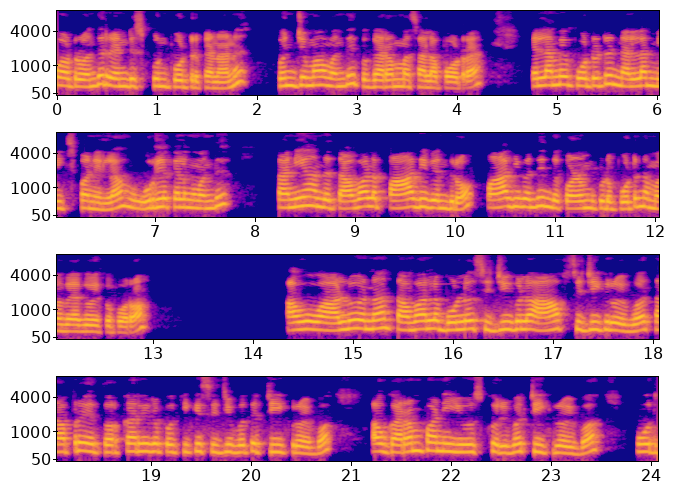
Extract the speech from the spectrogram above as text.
பவுடர் வந்து ரெண்டு ஸ்பூன் போட்டிருக்கேன் நான். கொஞ்சமாக வந்து இப்போ கரம் மசாலா போடுறேன். எல்லாமே போட்டுட்டு நல்லா மிக்ஸ் பண்ணிடலாம். உருளைக்கிழங்கு வந்து தனியா அந்த தவால பாதி வெந்துடும் பாதி வந்து இந்த குழம்பு கூட போட்டு நம்ம வேக வைக்க போறோம் ଆଉ ଆଳୁ ନା ତାୱାରେ ଭଲ ସିଝିଗଲେ ହାଫ୍ ସିଝିକି ରହିବ ତାପରେ ଏ ତରକାରୀରେ ପକେଇକି ସିଝିବ ତ ଠିକ୍ ରହିବ ଆଉ ଗରମ ପାଣି யூஸ் କରିବ ଠିକ୍ ରହିବ ஒரு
